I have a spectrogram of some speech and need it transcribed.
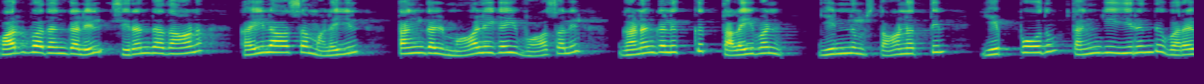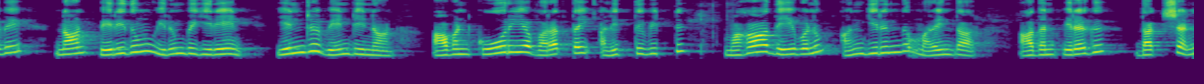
பர்வதங்களில் சிறந்ததான கைலாச மலையில் தங்கள் மாளிகை வாசலில் கணங்களுக்குத் தலைவன் என்னும் ஸ்தானத்தில் எப்போதும் தங்கியிருந்து வரவே நான் பெரிதும் விரும்புகிறேன் என்று வேண்டினான். அவன் கோரிய வரத்தை அளித்துவிட்டு மகாதேவனும் அங்கிருந்து மறைந்தார். அதன் பிறகு தக்ஷன்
